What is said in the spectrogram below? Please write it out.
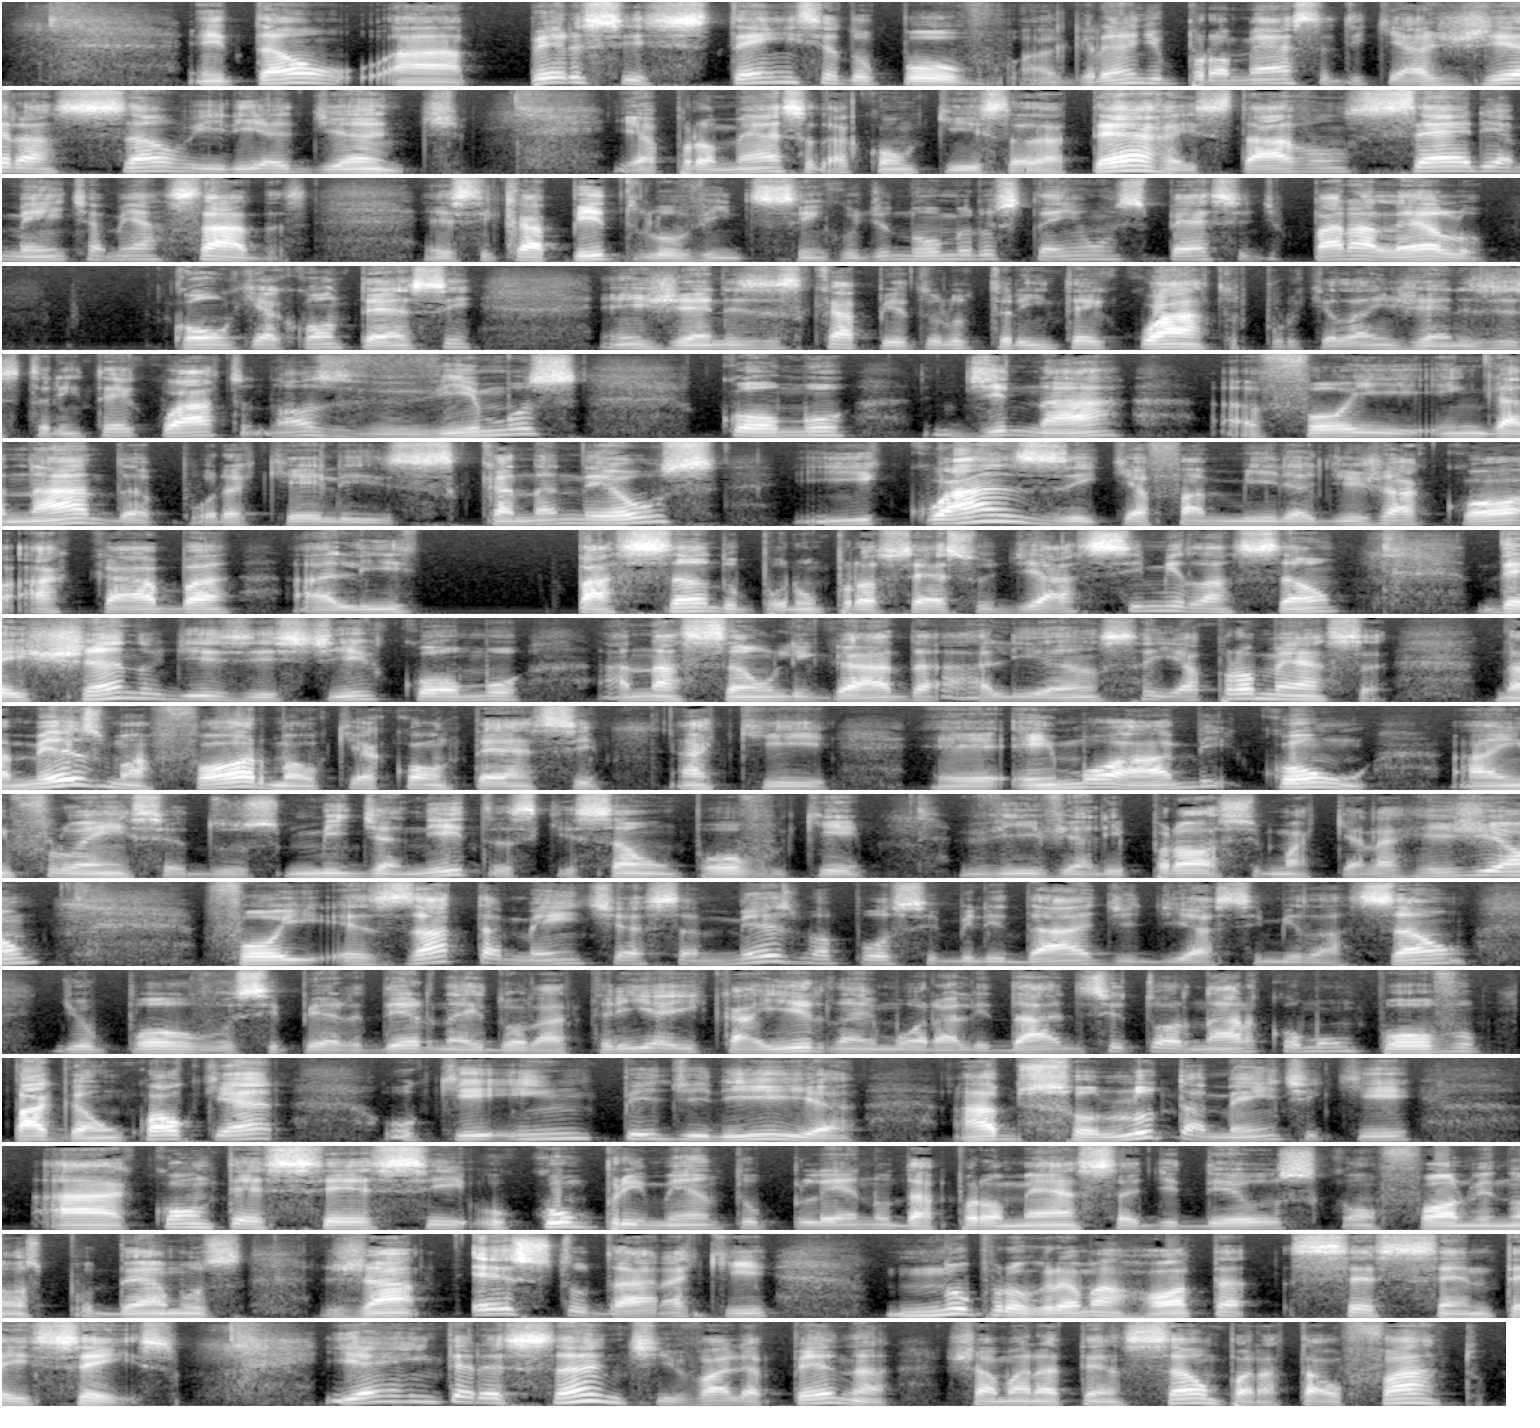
Então, a persistência do povo, a grande promessa de que a geração iria adiante e a promessa da conquista da terra estavam seriamente ameaçadas. Esse capítulo 25 de Números tem uma espécie de paralelo com o que acontece em Gênesis capítulo 34, porque lá em Gênesis 34 nós vimos como Diná ah, foi enganada por aqueles cananeus e quase que a família de Jacó acaba ali passando por um processo de assimilação, deixando de existir como a nação ligada à aliança e à promessa. Da mesma forma, o que acontece aqui é, em Moabe, com a influência dos midianitas, que são um povo que vive ali próximo àquela região, foi exatamente essa mesma possibilidade de assimilação, de o povo se perder na idolatria e cair na imoralidade, se tornar como um povo pagão qualquer, o que impediria absolutamente que acontecesse o cumprimento pleno da promessa de Deus, conforme nós pudemos já estudar aqui no programa Rota 66. E é interessante, vale a pena chamar atenção para tal fato,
